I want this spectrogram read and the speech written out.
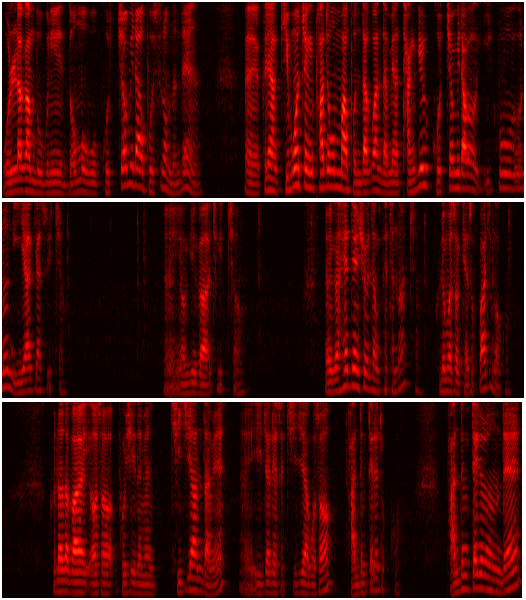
올라간 부분이 너무 고점이라고 볼 수는 없는데 예, 그냥 기본적인 파동만 본다고 한다면 단기 고점이라고 이구는 이야기할 수 있죠. 예, 여기가 저기 있죠. 여기가 헤드앤숄더 패턴 나왔죠. 그러면서 계속 빠진 거고. 그러다가 여기서 보시게 되면 지지한 다음에 예, 이 자리에서 지지하고서 반등 때려줬고 반등 때려줬는데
